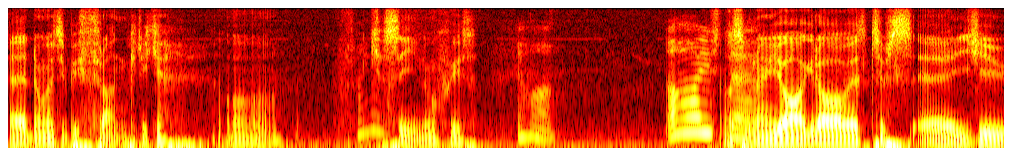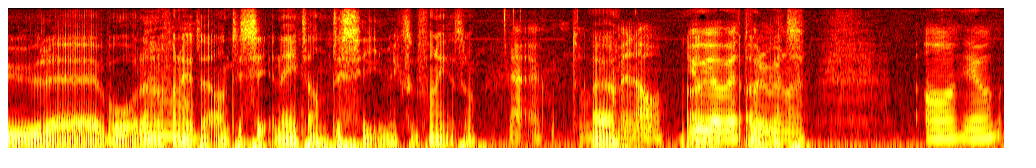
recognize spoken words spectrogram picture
Eh, de är typ i Frankrike. Och Frank? kasino och skit. Jaha. Ja, just Och så det. de jagar av ett typ eh, djurvården, vad fan heter det? Antisi- nej inte Anticimex, vad fan heter de? Nej, jag kommer inte ihåg. Ja, ja. Men ja, jo jag ja, vet ja, vad du menar. Ja, jo.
